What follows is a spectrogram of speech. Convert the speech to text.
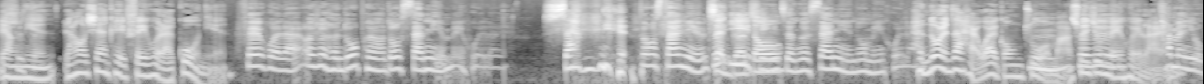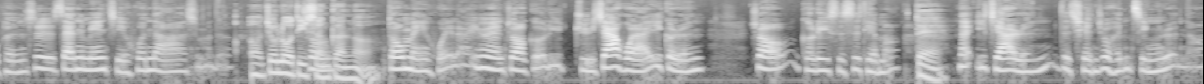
两年，然后现在可以飞回来过年，飞回来，而且很多朋友都三年没回来，三年都三年，整个都整个三年都没回来。很多人在海外工作嘛，所以就没回来。他们有可能是在那边结婚的啊什么的，呃，就落地生根了，都没回来，因为就要隔离。举家回来一个人。就要隔离十四天嘛？对，那一家人的钱就很惊人啊！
